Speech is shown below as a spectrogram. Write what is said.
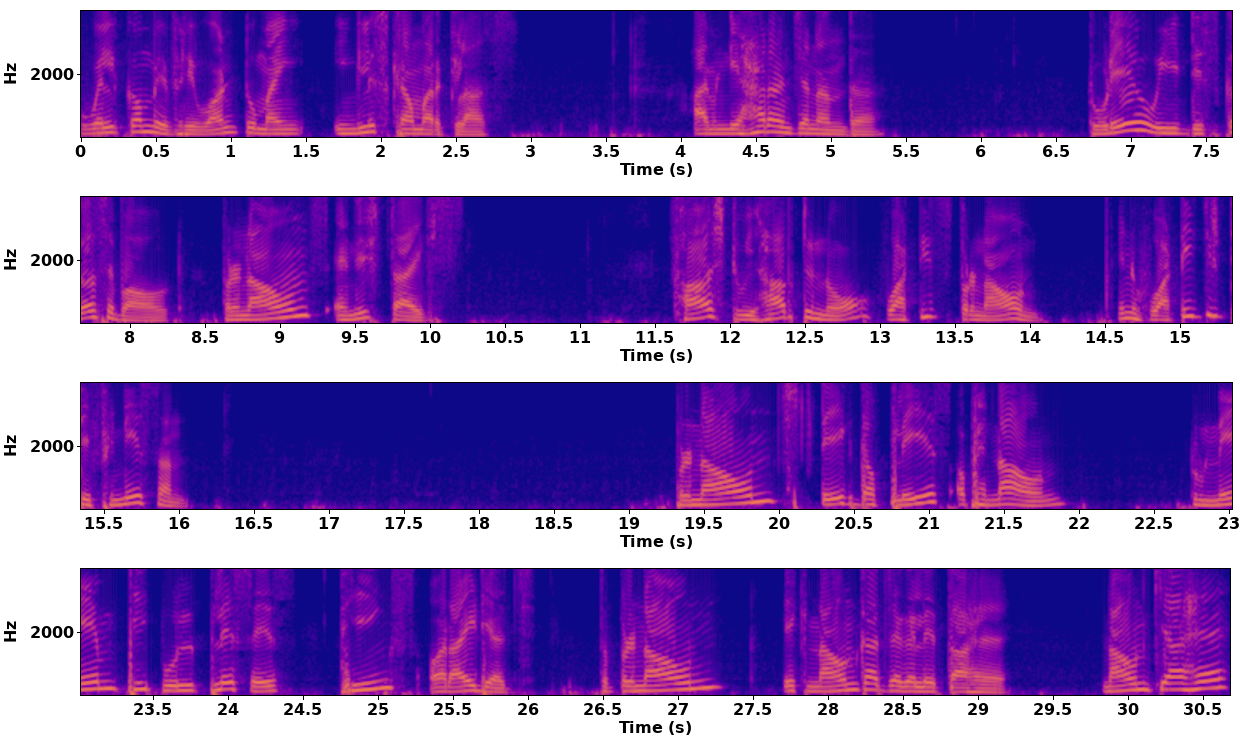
Welcome everyone to my English grammar class I am Nihar Ranjanand today we discuss about pronouns and its types first we have to know what is pronoun and what is definition pronouns take the place of a noun to name people places things और ideas तो pronoun एक noun का जगह लेता है। Noun क्या है?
